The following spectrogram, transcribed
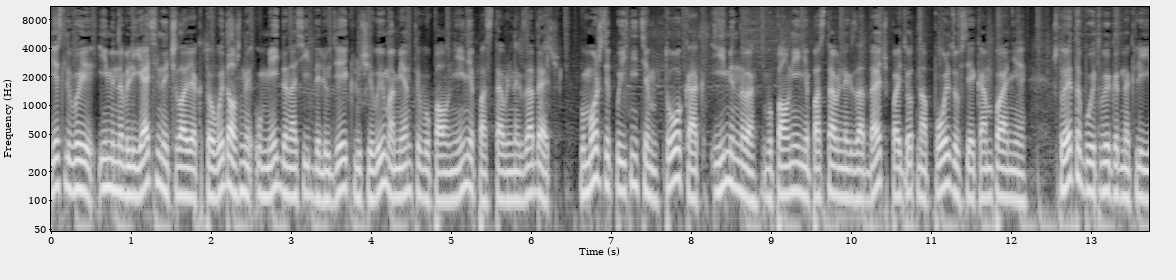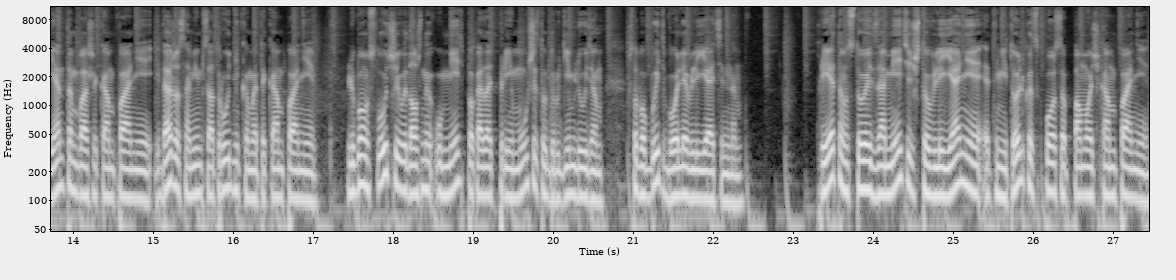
Если вы именно влиятельный человек, то вы должны уметь доносить до людей ключевые моменты выполнения поставленных задач. Вы можете пояснить им то, как именно выполнение поставленных задач пойдет на пользу всей компании, что это будет выгодно клиентам вашей компании и даже самим сотрудникам этой компании. В любом случае вы должны уметь показать преимущество другим людям, чтобы быть более влиятельным. При этом стоит заметить, что влияние – это не только способ помочь компании,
